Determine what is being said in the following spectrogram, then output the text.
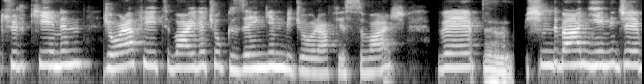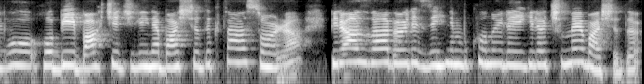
Türkiye'nin coğrafya itibariyle çok zengin bir coğrafyası var ve Evet. şimdi ben yenice bu hobi bahçeciliğine başladıktan sonra biraz daha böyle zihnim bu konuyla ilgili açılmaya başladı.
